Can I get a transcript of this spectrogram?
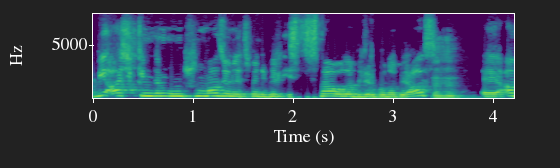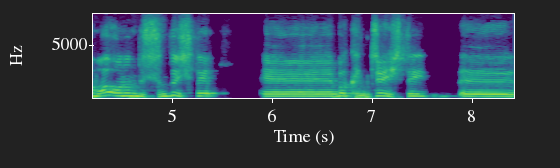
bir aşk filminin unutulmaz yönetmeni bir istisna olabilir bunu biraz. Hı hı. E, ama onun dışında işte e, bakınca işte e,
